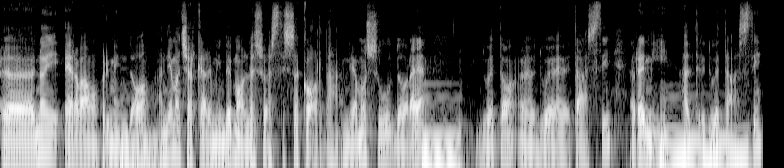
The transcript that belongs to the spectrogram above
Uh, noi eravamo prima in Do, andiamo a cercare Mi bemolle sulla stessa corda, andiamo su Do Re, due, uh, due tasti, Re Mi, altri due tasti,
